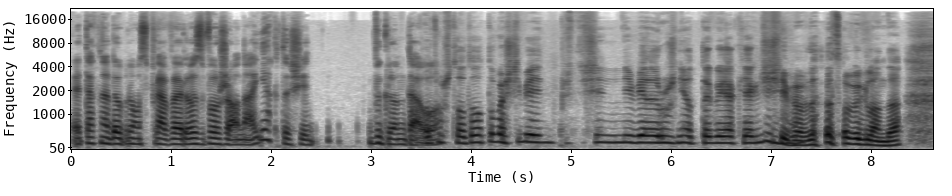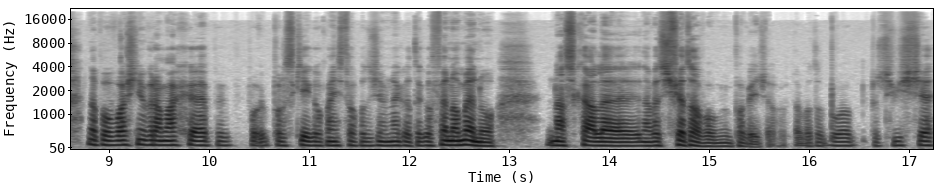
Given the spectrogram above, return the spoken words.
e, tak na dobrą sprawę rozwożona. Jak to się wyglądało? Otóż to, to, to właściwie się niewiele różni od tego, jak, jak dzisiaj, prawda, to wygląda. No bo właśnie w ramach e, polskiego państwa podziemnego tego fenomenu na skalę nawet światową, bym powiedział, prawda? bo to było rzeczywiście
